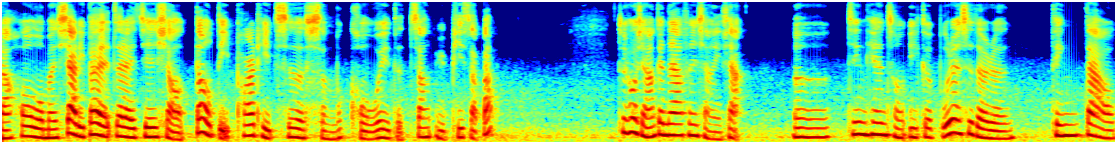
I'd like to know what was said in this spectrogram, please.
然后我们下礼拜再来揭晓，到底 Party 吃了什么口味的章鱼披萨吧。最后想要跟大家分享一下，呃，今天从一个不认识的人听到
